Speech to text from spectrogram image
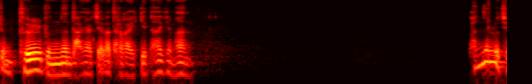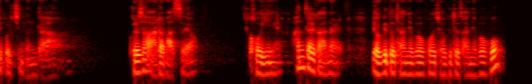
좀 덜 붙는 단열재가 들어가 있긴 하지만 판넬로 집을 짓는다. 그래서 알아봤어요. 거의 한 달간을 여기도 다녀보고 저기도 다녀보고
